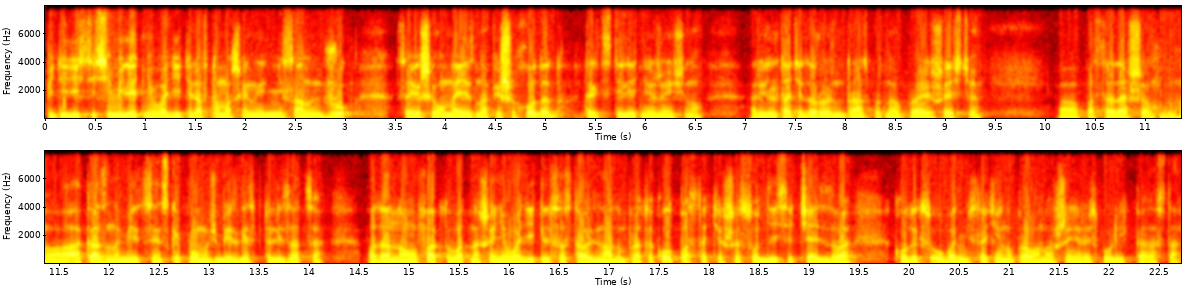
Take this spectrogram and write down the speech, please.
57-летний водитель автомашины Nissan Жук совершил наезд на пешехода, 30-летнюю женщину. В результате дорожно-транспортного происшествия э, пострадавшим э, оказана медицинская помощь без госпитализации. По данному факту в отношении водителя составлен на дом протокол по статье 610, часть 2 Кодекса об административном правонарушении Республики Казахстан.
